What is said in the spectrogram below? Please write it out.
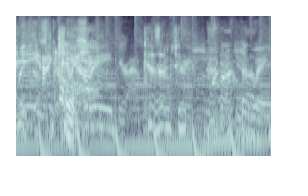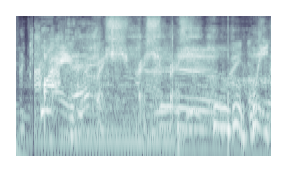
Hey, I can't read because I'm too fucked up. Fresh, fresh, fresh. Wink, wink.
